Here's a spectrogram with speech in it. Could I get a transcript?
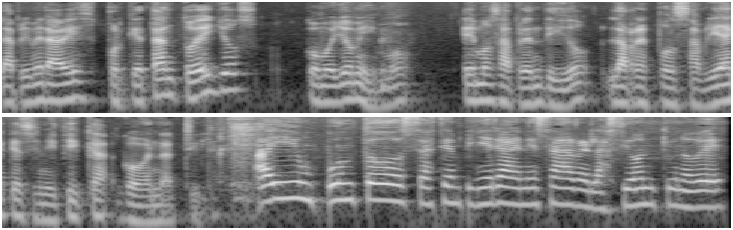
la primera vez, porque tanto ellos como yo mismo hemos aprendido la responsabilidad que significa gobernar Chile. Hay un punto, Sebastián Piñera, en esa relación que uno ve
